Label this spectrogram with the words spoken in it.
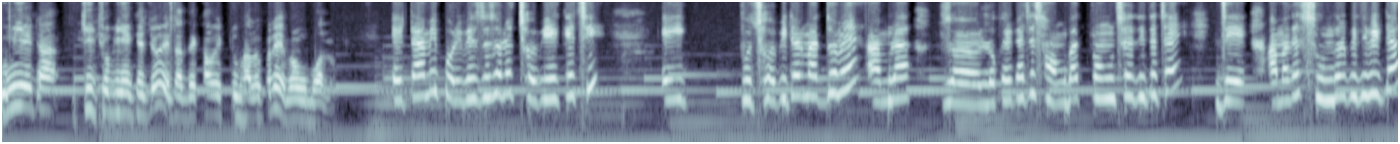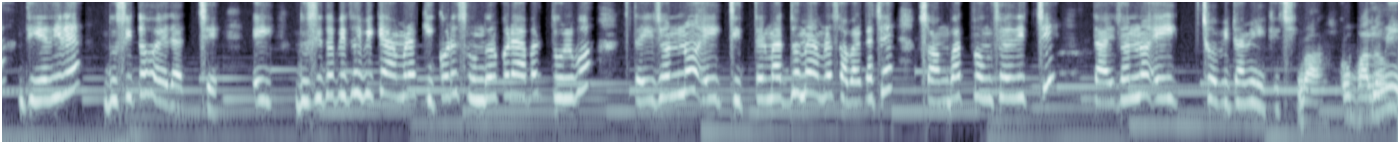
তুমি এটা কি ছবি এঁকেছো এটা দেখাও একটু ভালো করে এবং বলো। এটা আমি পরিবেশ দূষণের ছবি এঁকেছি। এই ছবিটার মাধ্যমে আমরা লোকের কাছে সংবাদ পৌঁছে দিতে চাই যে আমাদের সুন্দর পৃথিবীটা ধীরে ধীরে দূষিত হয়ে যাচ্ছে। এই দূষিত পৃথিবীকে আমরা কি করে সুন্দর করে আবার তুলবো সেই জন্য এই চিত্রের মাধ্যমে আমরা সবার কাছে সংবাদ পৌঁছে দিচ্ছি। তাই জন্য এই ছবিটা আমি এঁকেছি। বাহ খুব ভালো। তুমি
